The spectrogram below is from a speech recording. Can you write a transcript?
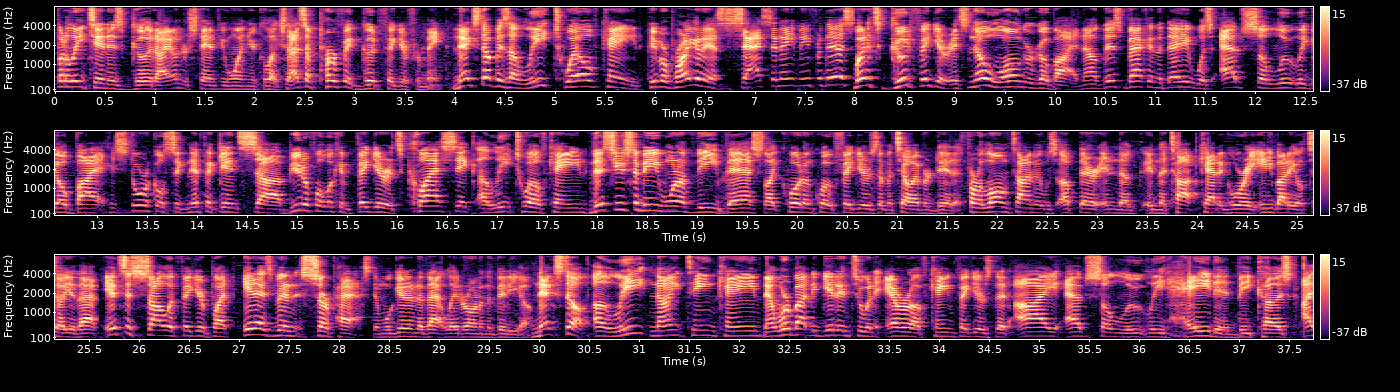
but Elite 10 is good. I understand if you want your collection. That's a perfect good figure for me. Next up is Elite 12 Kane. People are probably going to assassinate me for this, but it's good figure. It's no longer go buy it. Now, this back in the day was absolutely go buy it. Historical significance, uh, beautiful looking figure. It's classic Elite 12 Kane. This used to be one of the best, like, quote-unquote figures that Mattel ever did. For a long time, it was up there in the in the top category. Anybody will tell you that. It's a solid figure, but it has been surpassed, and we'll get into that later on in the video. Next up, Elite 19 Kane. Now, we're about to get into an era of Kane figures that I absolutely hated because I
